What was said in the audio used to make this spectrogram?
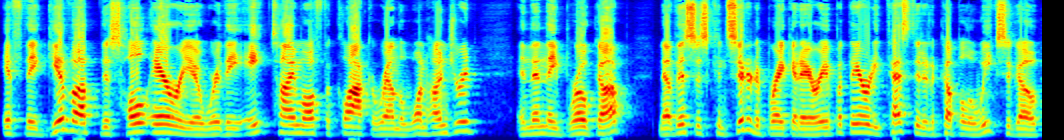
if they give up this whole area where they ate time off the clock around the 100 and then they broke up, now this is considered a breakout area, but they already tested it a couple of weeks ago.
